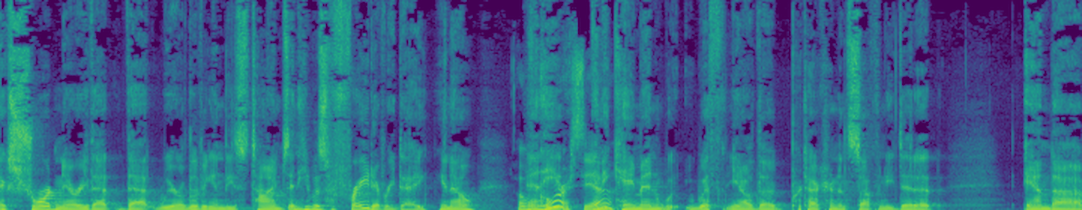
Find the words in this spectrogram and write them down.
extraordinary that that we are living in these times, and he was afraid every day, you know. Of and course, he, yeah. And he came in w- with you know the protection and stuff, and he did it. And uh,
